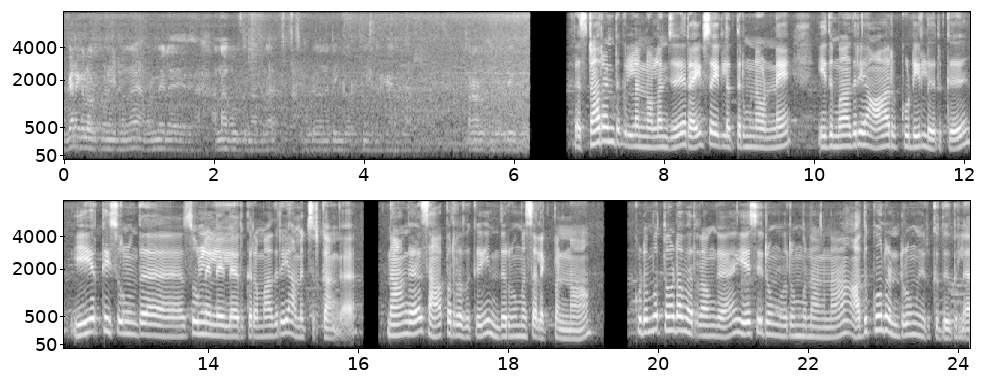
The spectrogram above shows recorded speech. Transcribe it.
ஒகேனக்கல் ஒர்க் பண்ணிட்டு இருந்தேன். அப்புறமேல அண்ணா கூப்பிட்டுருந்தாப்புல. அப்படி வந்துட்டு இங்கே ஒர்க் பண்ணிட்டு இருக்கேன். பரவாயில்ல ரெஸ்டாரண்ட்டுக்குள்ளே நுழைஞ்சு ரைட் சைடில் திரும்பின உடனே இது மாதிரி ஆறு குடில் இருக்குது இயற்கை சூழ்ந்த சூழ்நிலையில் இருக்கிற மாதிரி அமைச்சிருக்காங்க. நாங்கள் சாப்பிட்றதுக்கு இந்த ரூமை செலக்ட் பண்ணோம். குடும்பத்தோடு வர்றவங்க ஏசி ரூம் விரும்புனாங்கன்னா அதுக்கும் ரெண்டு ரூம் இருக்குது இதில்.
